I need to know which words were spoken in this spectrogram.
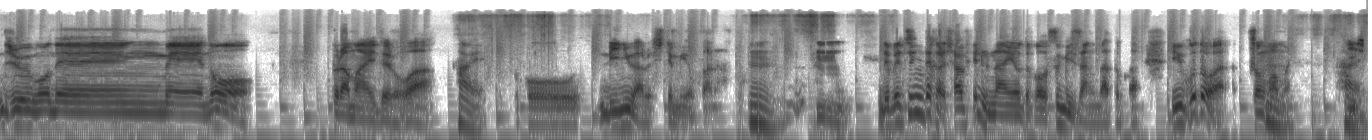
15年目のプラマイゼロは、ーはい。こう、リニューアルしてみようかなと。うん。うん。で、別にだから喋る内容とかを杉さんがとかいうことはそのままはいい。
